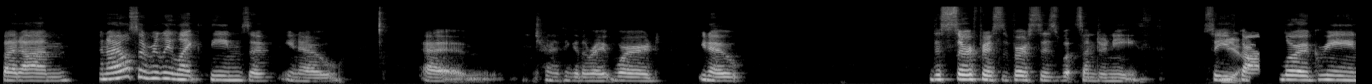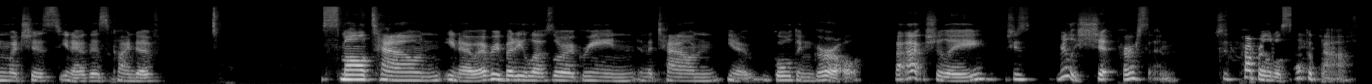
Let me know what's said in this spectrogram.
But um, and I also really like themes of, you know, um, trying to think of the right word, you know, the surface versus what's underneath. So you've yeah. got Laura Green, which is, you know, this kind of small town, you know, everybody loves Laura Green in the town, you know, golden girl. But actually, she's really shit person. She's a proper little psychopath.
